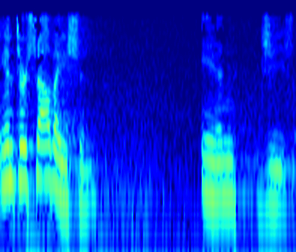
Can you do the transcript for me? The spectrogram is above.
enter salvation in Jesus.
